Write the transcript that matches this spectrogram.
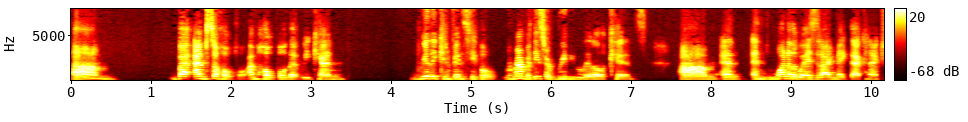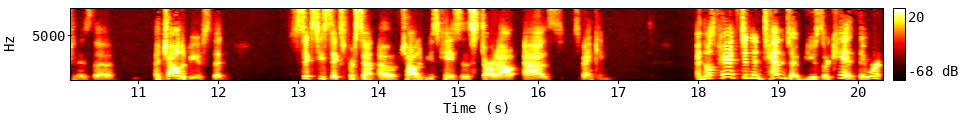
Um, but I'm still hopeful. I'm hopeful that we can really convince people. Remember, these are really little kids, um, and and one of the ways that I make that connection is the a child abuse that 66% of child abuse cases start out as spanking. And those parents didn't intend to abuse their kids. They weren't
